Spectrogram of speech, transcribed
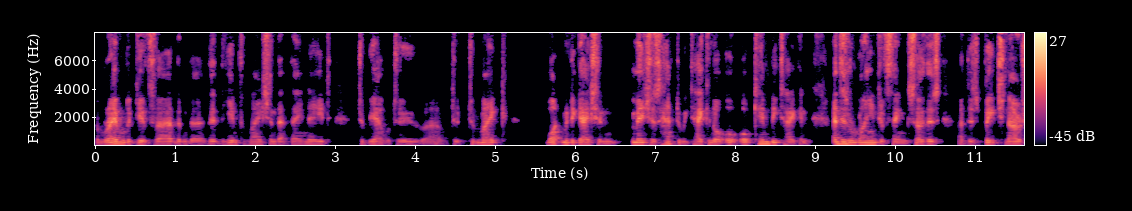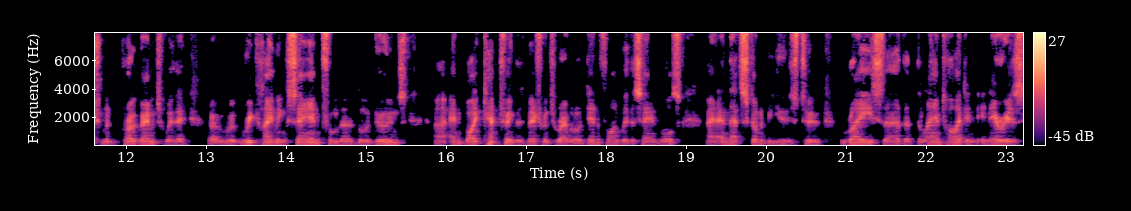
and we're able to give uh, them the, the, the, information that they need to be able to uh, to, to make what mitigation measures have to be taken or, or, or, can be taken. And there's a range of things. So there's uh, there's beach nourishment programs where they're uh, re- reclaiming sand from the, the lagoons. Uh, and by capturing those measurements, we're able to identify where the sand was, uh, and that's going to be used to raise uh, the, the, land height in, in areas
